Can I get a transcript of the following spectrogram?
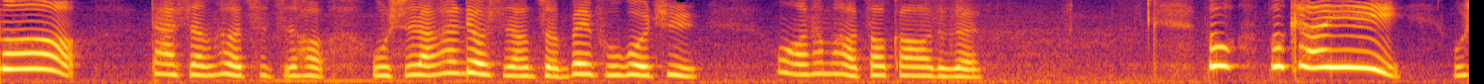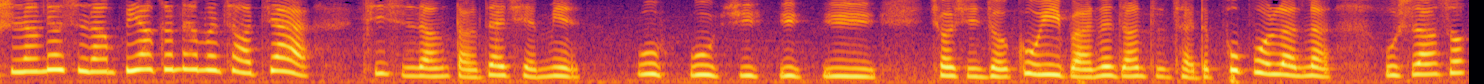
么？大声呵斥之后，五十郎和六十郎准备扑过去。哇，他们好糟糕啊，对不对？不，不可以！五十郎、六十郎不要跟他们吵架。七十郎挡在前面。呜呜吁吁吁！邱行虫故意把那张纸踩得破破烂烂。五十郎说：“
